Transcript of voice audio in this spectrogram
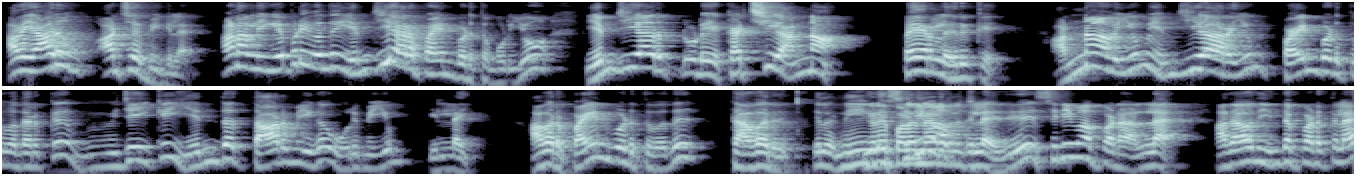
அதை யாரும் ஆட்சேபிக்கல. ஆனால் நீங்க எப்படி வந்து எம்ஜிஆரை பயன்படுத்த முடியும்? எம்ஜிஆருடைய கட்சி அண்ணா பெயர்ல இருக்கு. அண்ணாவையும் எம்ஜிஆரையும் பயன்படுத்துவதற்கு விஜய்க்கு எந்த தார்மீக உரிமையும் இல்லை. அவர் பயன்படுத்துவது தவறு. இல்ல நீங்களே பல சினிமா- நேரத்துல இல்ல இது சினிமா படம் அல்ல. அதாவது இந்த படத்துல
